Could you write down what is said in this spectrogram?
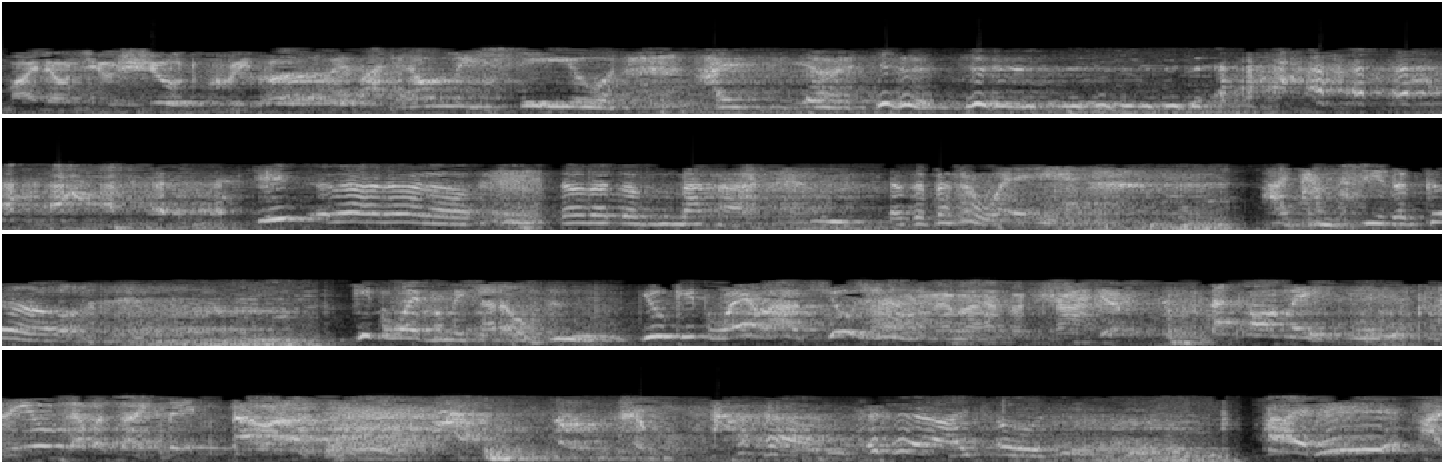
Why don't you shoot, Creeper? Oh, if I can only see you, I. Uh, no, no, no. No, that doesn't matter. There's a better way. I can see the girl. Keep away from me, Shadow. You keep away or I'll shoot her. You never have the chance. Let go of me. You never take me. Never. I told you. I, I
